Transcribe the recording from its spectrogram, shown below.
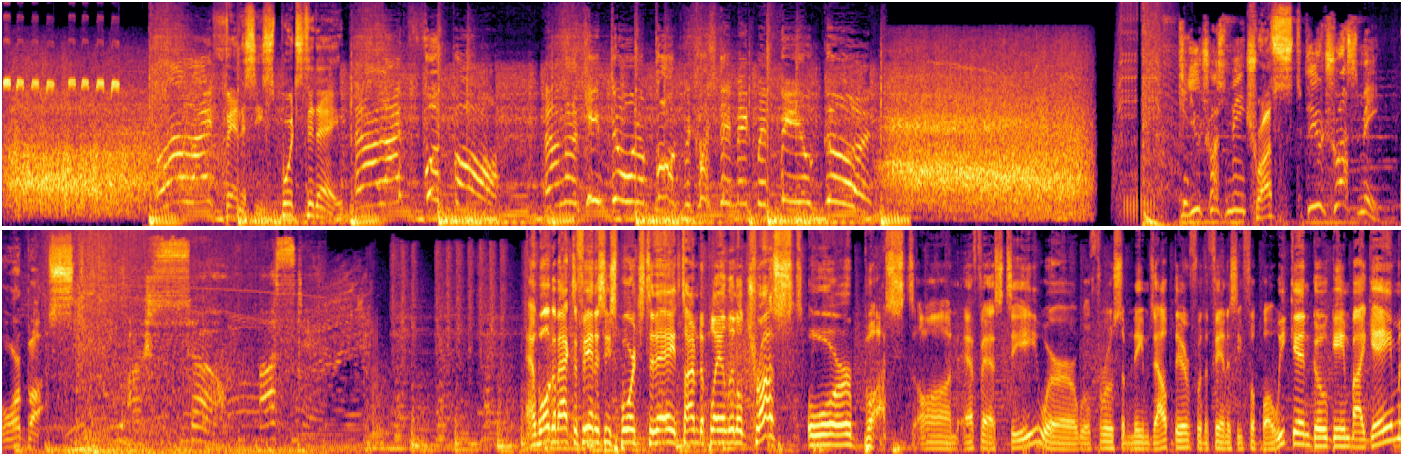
Well, I like fantasy sports today. And I like football. And I'm going to keep doing them both because they make me feel good. Do you trust me? Trust Do you trust me? or bust. You are so busted. And welcome back to Fantasy Sports today. It's time to play a little trust or bust on FST, where we'll throw some names out there for the fantasy football weekend, go game by game,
